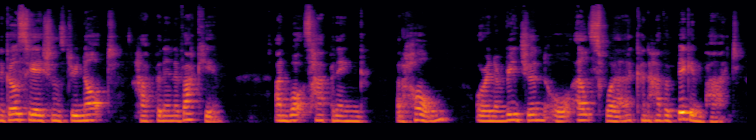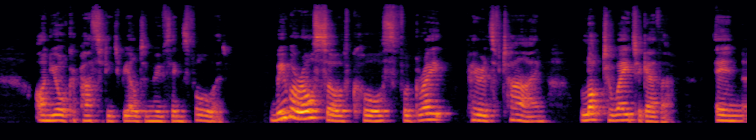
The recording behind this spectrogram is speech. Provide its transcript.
negotiations do not happen in a vacuum. And what's happening at home or in a region or elsewhere can have a big impact on your capacity to be able to move things forward. We were also, of course, for great periods of time, locked away together in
